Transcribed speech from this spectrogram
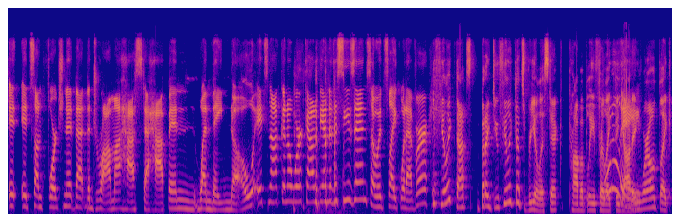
it it's unfortunate that the drama has to happen when they know it's not going to work out at the end of the season. So it's like whatever. I feel like that's, but I do feel like that's realistic, probably for like the yachting world. Like,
